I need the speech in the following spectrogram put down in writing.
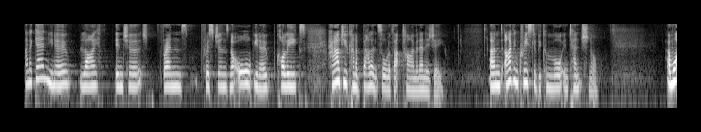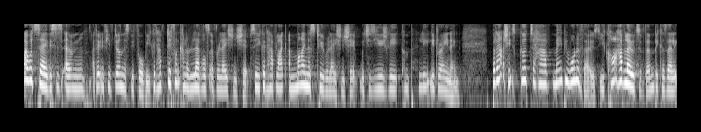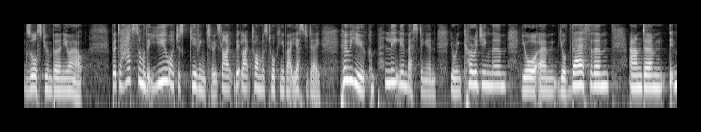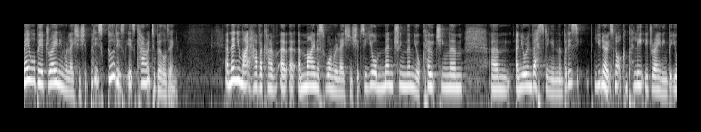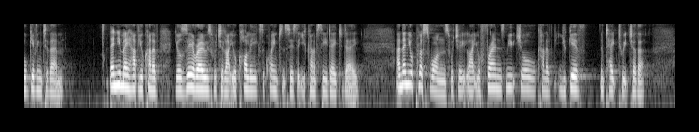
and again, you know, life in church, friends, Christians, not all, you know, colleagues. How do you kind of balance all of that time and energy? And I've increasingly become more intentional. And what I would say, this is, um, I don't know if you've done this before, but you can have different kind of levels of relationship. So you can have like a minus two relationship, which is usually completely draining. But actually, it's good to have maybe one of those. You can't have loads of them because they'll exhaust you and burn you out but to have someone that you are just giving to, it's like a bit like Tom was talking about yesterday. Who are you completely investing in? You're encouraging them, you're, um, you're there for them, and um, it may well be a draining relationship, but it's good, it's, it's character building. And then you might have a kind of a, a minus one relationship. So you're mentoring them, you're coaching them, um, and you're investing in them. But it's, you know, it's not completely draining, but you're giving to them. Then you may have your kind of your zeros, which are like your colleagues, acquaintances that you kind of see day to day. And then your plus ones, which are like your friends, mutual, kind of you give and take to each other.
